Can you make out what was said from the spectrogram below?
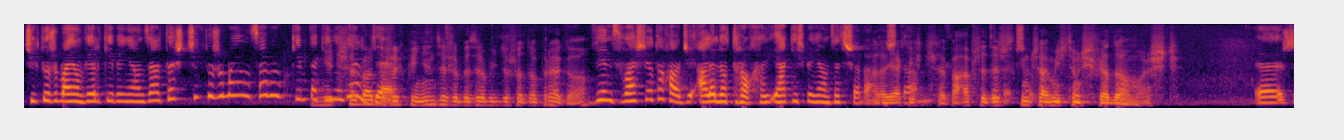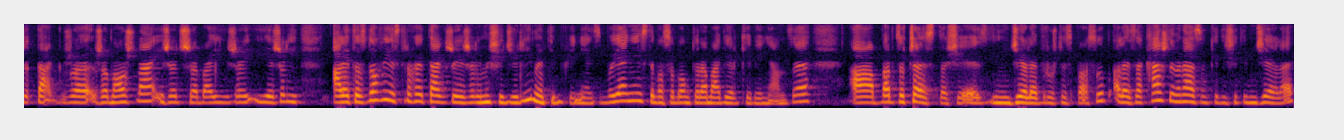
Ci, którzy mają wielkie pieniądze, ale też ci, którzy mają całkiem takie nie trzeba niewielkie. dużych pieniędzy, żeby zrobić dużo dobrego, Więc właśnie o to chodzi, ale no trochę, jakieś pieniądze trzeba ale jakieś tam. trzeba, a przede wszystkim trzeba. trzeba mieć tę świadomość. E, że tak, że, że można i że trzeba i że i jeżeli, ale to znowu jest trochę tak, że jeżeli my się dzielimy tym pieniędzmi, bo ja nie jestem osobą, która ma wielkie pieniądze, a bardzo często się z nimi dzielę w różny sposób, ale za każdym razem, kiedy się tym dzielę,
